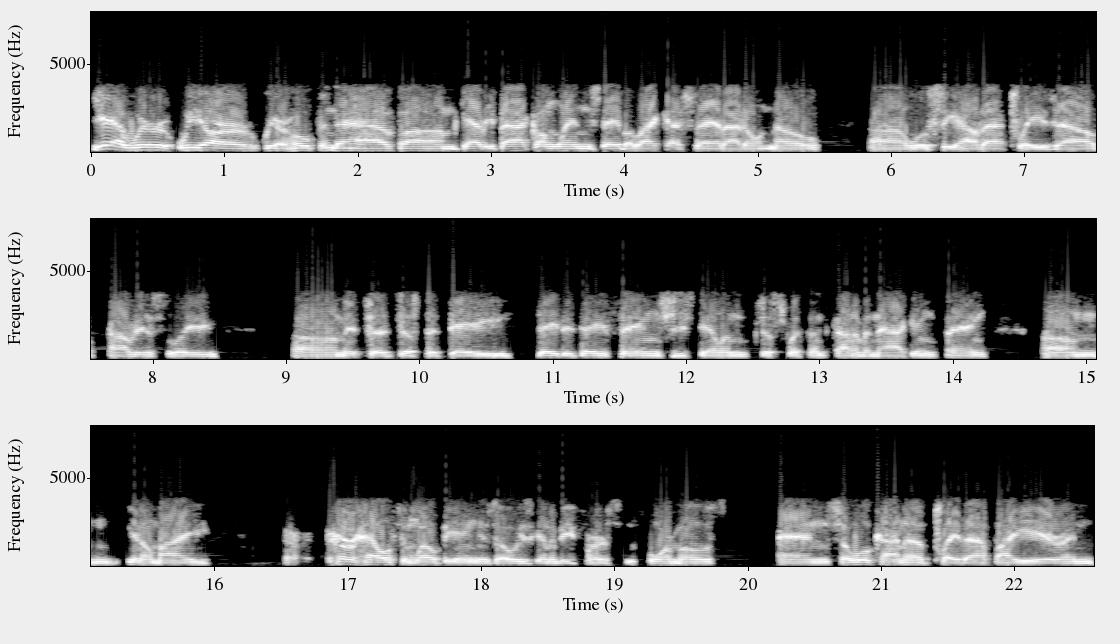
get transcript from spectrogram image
Yeah, we're we are we are hoping to have um, Gabby back on Wednesday, but like I said, I don't know. Uh, we'll see how that plays out. Obviously, um, it's a, just a day day to day thing. She's dealing just with a, kind of a nagging thing. Um, you know, my her, health and well being is always going to be first and foremost. And so we'll kind of play that by ear, and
